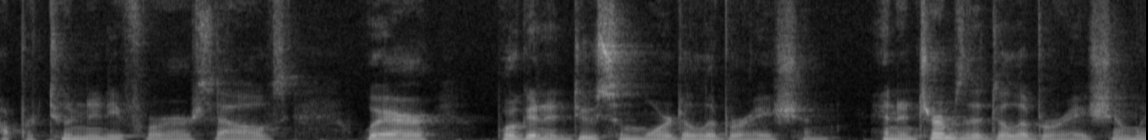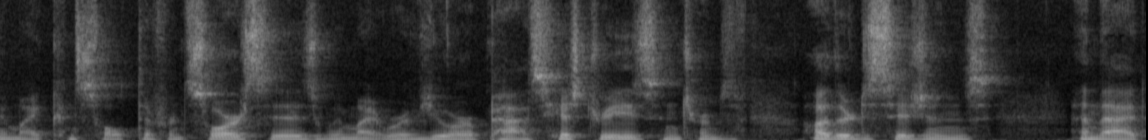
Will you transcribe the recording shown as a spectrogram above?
opportunity for ourselves where we're going to do some more deliberation. And in terms of the deliberation, we might consult different sources, we might review our past histories in terms of other decisions, and that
